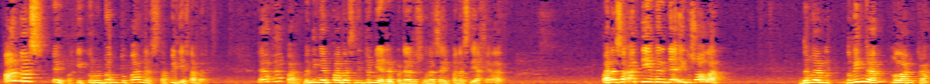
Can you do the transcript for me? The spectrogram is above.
Panas. Eh, pakai kerudung tuh panas, tapi dia sabar. Gak apa-apa, mendingan panas di dunia daripada harus ngerasain panas di akhirat. Pada saat dia ngerjain sholat, dengan ringan melangkah,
